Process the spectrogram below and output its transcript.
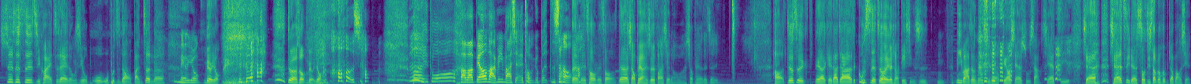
就是四十几块之类的东西，我我我不知道。反正呢，没有用，没有用。对我来说没有用，好好笑。拜托，爸爸不要把密码写在同一个本子上。对，没错没错。那小朋友还是会发现的，好吗？小朋友在这里。好，就是那个给大家故事的最后一个小提醒是，嗯，密码这种东西呢，不要写在书上，写在自己写在写在自己的手机上面会比较保险。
